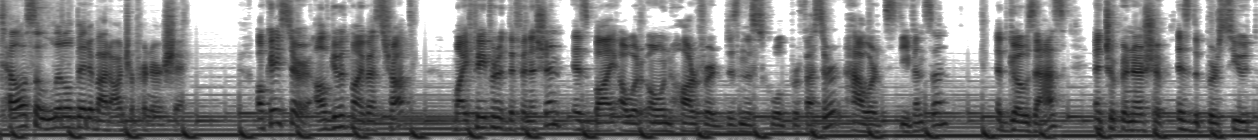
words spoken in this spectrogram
Tell us a little bit about entrepreneurship. Okay, sir, I'll give it my best shot. My favorite definition is by our own Harvard Business School professor, Howard Stevenson. It goes as entrepreneurship is the pursuit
